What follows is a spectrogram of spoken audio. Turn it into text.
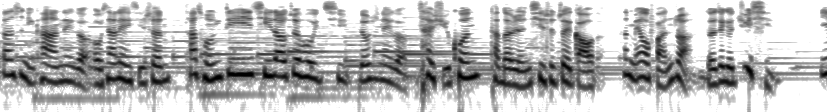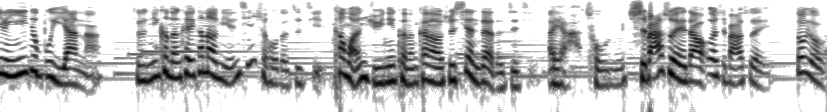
但是你看那个偶像练习生，他从第一期到最后一期都是那个蔡徐坤，他的人气是最高的，他没有反转的这个剧情，一零一就不一样啦，就是你可能可以看到年轻时候的自己，看完局你可能看到是现在的自己，哎呀，从十八岁到二十八岁都有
